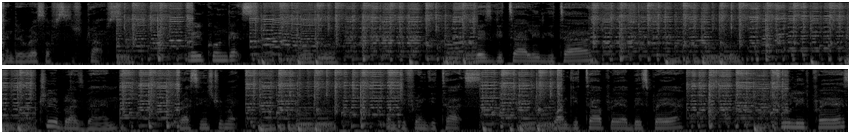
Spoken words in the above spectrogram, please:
And the rest of drums. Three congas. Bass guitar, lead guitar. Three brass band. Brass instrument. And different guitars. One guitar player, bass player. Two lead players.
